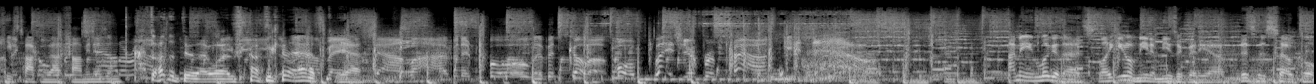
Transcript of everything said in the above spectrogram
he keeps talking about communism. I thought that's who that was. I was going to ask. Yeah. sound live and in full living color. More pleasure per pound. Get down. I mean, look at this. Like, you don't need a music video. This is so cool.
